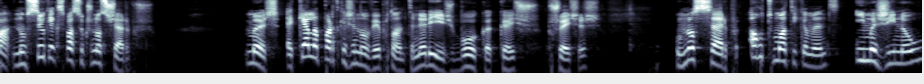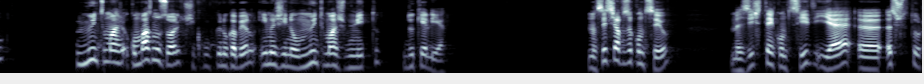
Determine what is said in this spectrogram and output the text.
Pá, não sei o que é que se passa com os nossos cérebros, mas aquela parte que a gente não vê, portanto, nariz, boca, queixo, bochechas, o nosso cérebro automaticamente imagina-o muito mais, com base nos olhos e no cabelo, imagina-o muito mais bonito do que ele é. Não sei se já vos aconteceu, mas isto tem acontecido e é uh, assustador.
